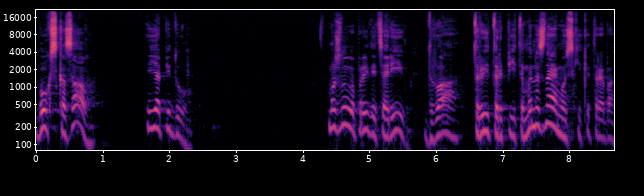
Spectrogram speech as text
Бог сказав, і я піду. Можливо, прийдеться рік, два, три терпіти. Ми не знаємо, скільки треба.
